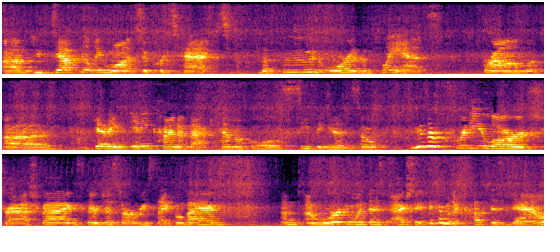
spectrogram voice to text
um, you definitely want to protect the food or the plant from uh, getting any kind of that chemical seeping in. So these are pretty large trash bags. They're just our recycle bags. I'm, I'm working with this. Actually, I think I'm going to cut this down,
